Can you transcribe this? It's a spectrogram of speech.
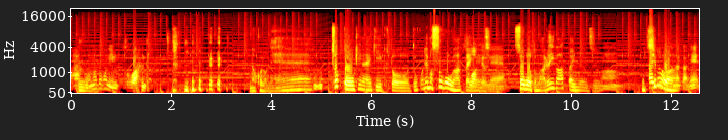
ああ、うんこんなとこにそうあるんだ。だからねうん、ちょっと大きな駅行くと、どこでもそごうがあったイメージ。よね。そごうと丸いがあったイメージ。うん。千葉だとなんはかね、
